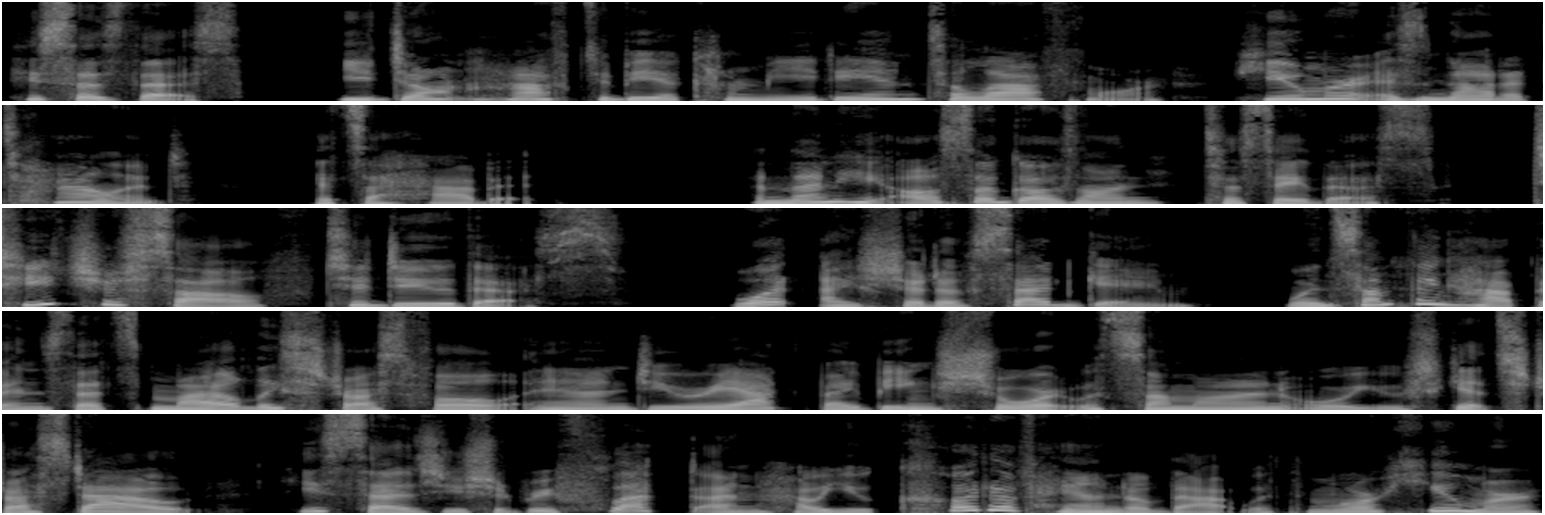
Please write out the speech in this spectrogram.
He says this You don't have to be a comedian to laugh more. Humor is not a talent, it's a habit. And then he also goes on to say this Teach yourself to do this. What I should have said game. When something happens that's mildly stressful and you react by being short with someone or you get stressed out, he says you should reflect on how you could have handled that with more humor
